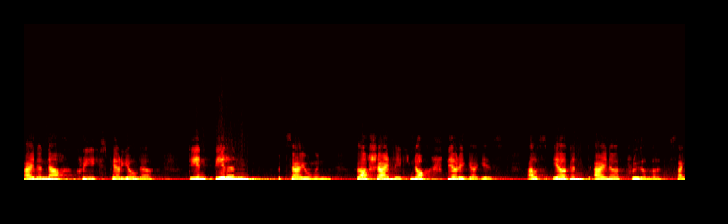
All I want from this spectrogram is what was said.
eine Nachkriegsperiode, die in vielen Beziehungen wahrscheinlich noch schwieriger ist als irgendeine frühere Zeit.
